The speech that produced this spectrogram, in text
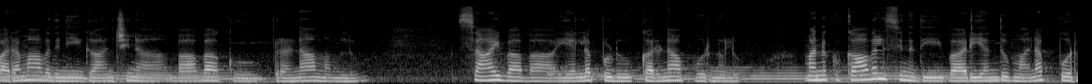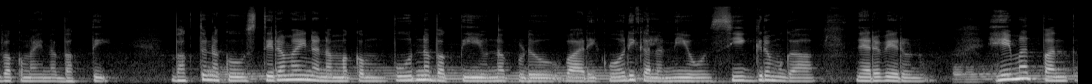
పరమావధిని గాంచిన బాబాకు ప్రణామములు. సాయిబాబా ఎల్లప్పుడూ కరుణాపూర్ణులు. మనకు కావలసినది వారి యందు మనపూర్వకమైన భక్తి. భక్తునకు స్థిరమైన నమ్మకం పూర్ణ భక్తి ఉన్నప్పుడు వారి కోరికలన్నీ శీఘ్రముగా నెరవేరును. హేమత్ పంత్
